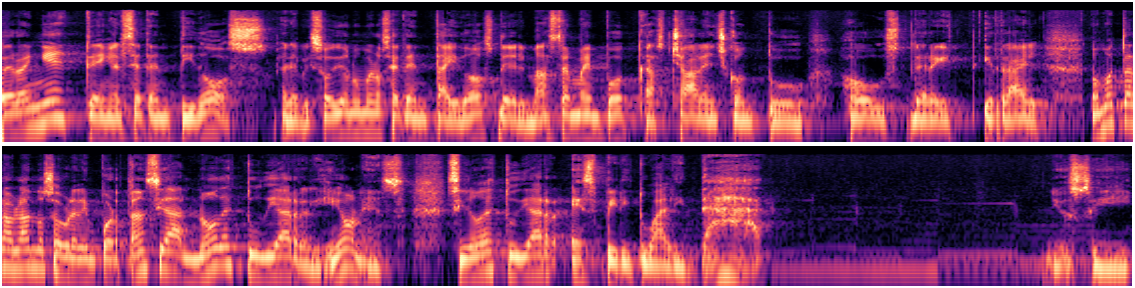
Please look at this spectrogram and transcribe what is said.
Pero en este, en el 72, el episodio número 72 del Mastermind Podcast Challenge con tu host Derek Israel, vamos a estar hablando sobre la importancia no de estudiar religiones, sino de estudiar espiritualidad. You see,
